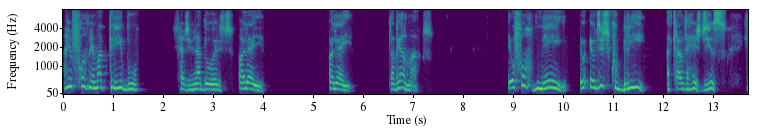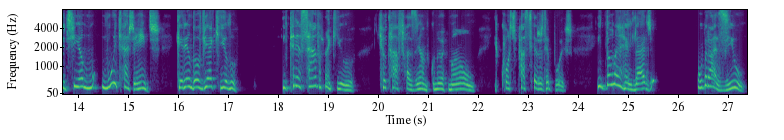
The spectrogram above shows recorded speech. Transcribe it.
Aí eu formei uma tribo de admiradores. Olha aí. Olha aí. Tá vendo, Marcos? Eu formei, eu, eu descobri através disso que tinha muita gente querendo ouvir aquilo, interessado naquilo que eu estava fazendo com meu irmão e com os parceiros depois. Então, na realidade, o Brasil,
